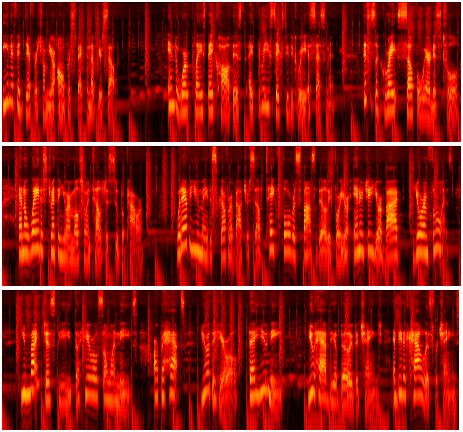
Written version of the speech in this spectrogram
even if it differs from your own perspective of yourself. In the workplace, they call this a 360 degree assessment. This is a great self awareness tool and a way to strengthen your emotional intelligence superpower. Whatever you may discover about yourself, take full responsibility for your energy, your vibe, your influence. You might just be the hero someone needs, or perhaps you're the hero that you need. You have the ability to change and be the catalyst for change.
